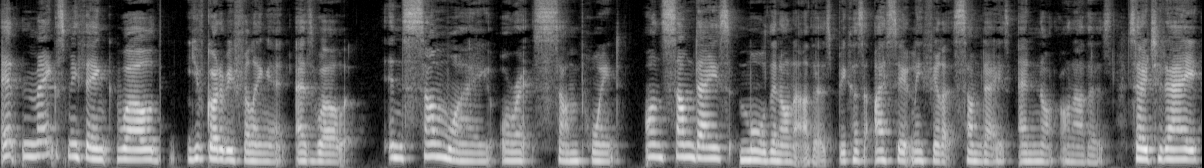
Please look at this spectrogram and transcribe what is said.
it makes me think, well, you've got to be filling it as well in some way or at some point on some days more than on others because I certainly feel it some days and not on others. So today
